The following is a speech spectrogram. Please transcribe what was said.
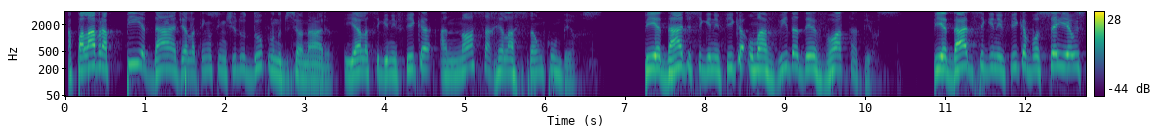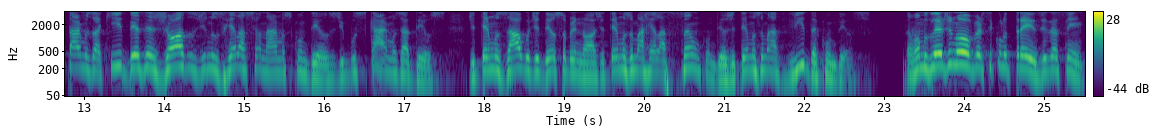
A palavra piedade, ela tem um sentido duplo no dicionário, e ela significa a nossa relação com Deus. Piedade significa uma vida devota a Deus. Piedade significa você e eu estarmos aqui desejosos de nos relacionarmos com Deus, de buscarmos a Deus, de termos algo de Deus sobre nós, de termos uma relação com Deus, de termos uma vida com Deus. Então vamos ler de novo, versículo 3, diz assim:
